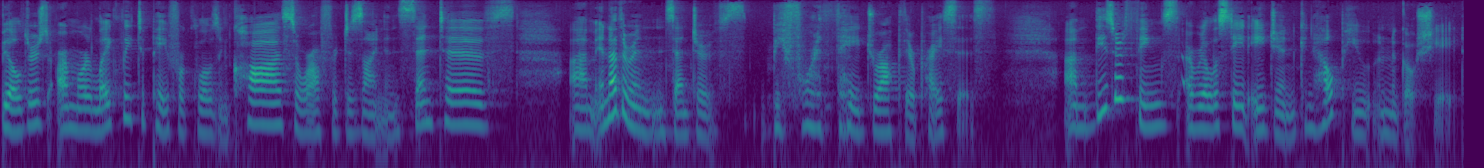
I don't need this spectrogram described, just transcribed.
Builders are more likely to pay for closing costs or offer design incentives um, and other incentives before they drop their prices. Um, these are things a real estate agent can help you negotiate.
